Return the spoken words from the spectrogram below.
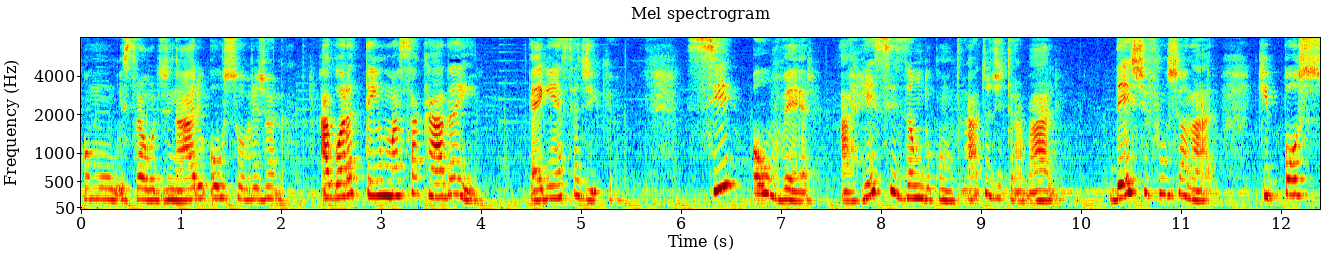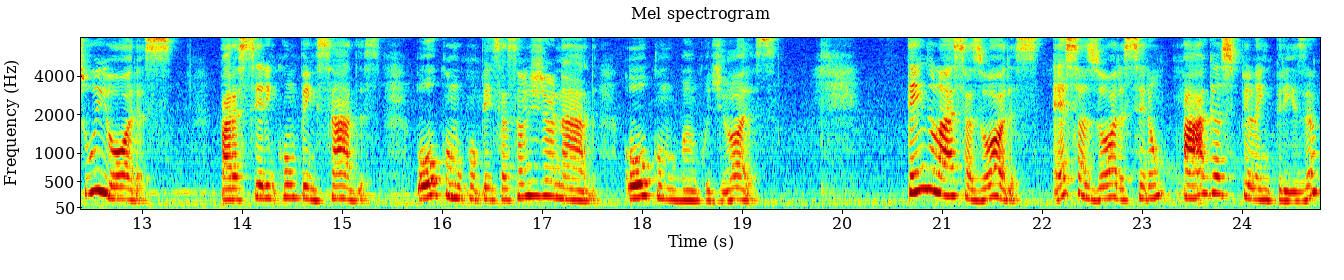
como extraordinário ou sobre jornada. Agora tem uma sacada aí. Peguem essa dica. Se houver a rescisão do contrato de trabalho deste funcionário que possui horas para serem compensadas, ou como compensação de jornada, ou como banco de horas, tendo lá essas horas, essas horas serão pagas pela empresa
